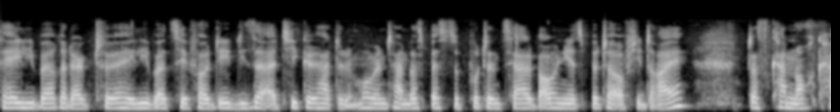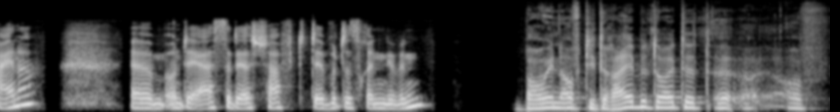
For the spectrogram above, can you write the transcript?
hey lieber Redakteur, hey lieber CVD, dieser Artikel hatte momentan das beste Potenzial, bauen jetzt bitte auf die drei. Das kann noch keiner. Ähm, und der Erste, der es schafft, der wird das Rennen gewinnen. Bauen auf die drei bedeutet äh, auf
